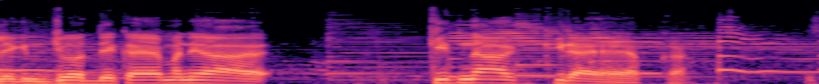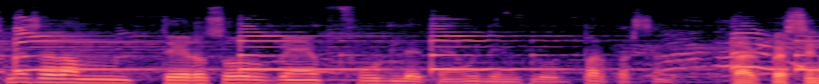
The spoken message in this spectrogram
लेकिन जो देखा है मैंने आ, कितना किराया है आपका इसमें सर हम तेरह सौ रुपये फ़ूड लेते हैं with include per person per person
